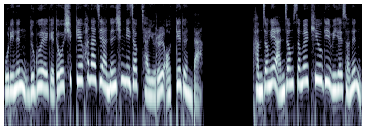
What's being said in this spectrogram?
우리는 누구에게도 쉽게 화나지 않는 심리적 자유를 얻게 된다. 감정의 안정성을 키우기 위해서는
